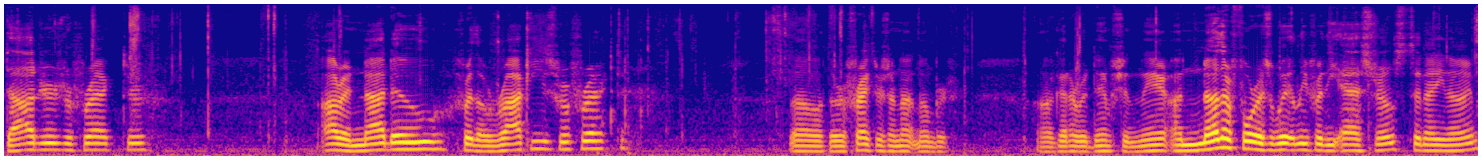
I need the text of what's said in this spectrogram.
Dodgers refractor. Arenado for the Rockies refractor. Oh, the refractors are not numbered. Uh, got a redemption there. Another Forrest Whitley for the Astros to 99.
